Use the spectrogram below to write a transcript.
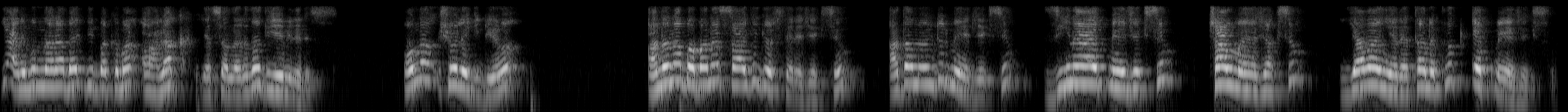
Yani bunlara bir bakıma ahlak yasaları da diyebiliriz. Onlar şöyle gidiyor. Anana babana saygı göstereceksin. Adam öldürmeyeceksin. Zina etmeyeceksin. Çalmayacaksın. Yalan yere tanıklık etmeyeceksin.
